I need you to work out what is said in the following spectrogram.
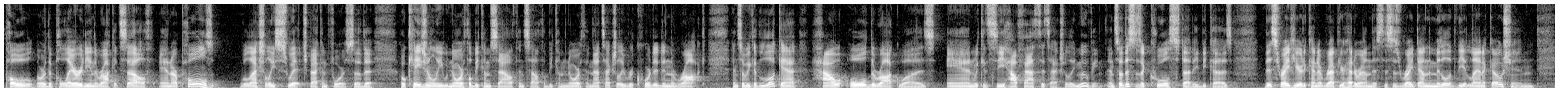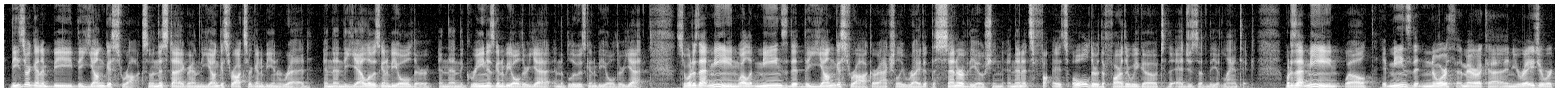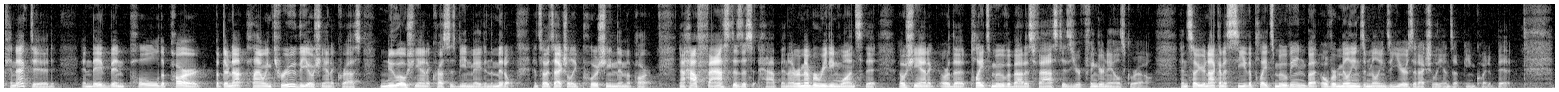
pole or the polarity in the rock itself, and our poles will actually switch back and forth. So that occasionally north will become south and south will become north, and that's actually recorded in the rock. And so we could look at how old the rock was, and we could see how fast it's actually moving. And so this is a cool study because this right here, to kind of wrap your head around this, this is right down the middle of the Atlantic Ocean. These are going to be the youngest rocks. So in this diagram, the youngest rocks are going to be in red, and then the yellow is going to be older, and then the green is going to be older yet, and the blue is going to be older yet. So what does that mean? Well, it means that the youngest rock are actually right at the center of the ocean, and then it's, it's older the farther we go to the edges of the Atlantic. What does that mean? Well, it means that North America and Eurasia were connected, and they've been pulled apart, but they're not plowing through the oceanic crust. New oceanic crust is being made in the middle, and so it's actually pushing them apart. Now, how fast does this happen? I remember reading once that oceanic or the plates move about as fast as your fingernails grow. And so you're not going to see the plates moving, but over millions and millions of years, it actually ends up being quite a bit.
